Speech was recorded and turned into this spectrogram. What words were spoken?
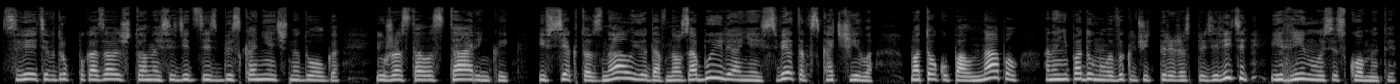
Свете вдруг показалось, что она сидит здесь бесконечно долго, и уже стала старенькой, и все, кто знал ее, давно забыли о ней. Света вскочила. Моток упал на пол, она не подумала выключить перераспределитель и ринулась из комнаты.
